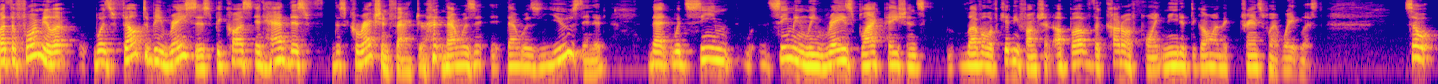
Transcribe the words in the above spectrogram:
But the formula was felt to be racist because it had this this correction factor that was that was used in it that would seem seemingly raise black patients level of kidney function above the cutoff point needed to go on the transplant wait list. So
